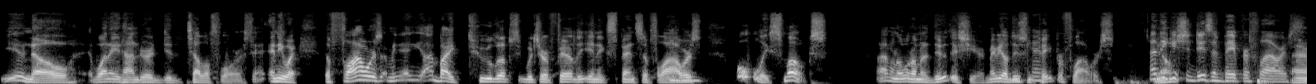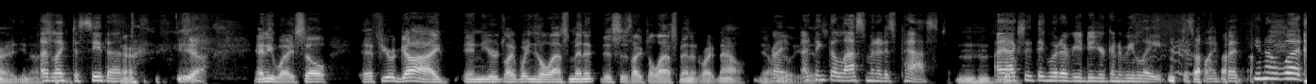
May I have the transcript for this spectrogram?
You know, one eight hundred did tell a florist. Anyway, the flowers. I mean, I buy tulips, which are fairly inexpensive flowers. Mm-hmm. Holy smokes! I don't know what I'm going to do this year. Maybe I'll do some paper flowers. I think know? you should do some paper flowers. All right, you know, I'd like to see that. yeah. Anyway, so if you're a guy and you're like waiting to the last minute, this is like the last minute right now. Know, right. really, I think the last minute is past. Mhm, I yeah. actually think whatever you do, you're going to be late at this point. But you know what?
